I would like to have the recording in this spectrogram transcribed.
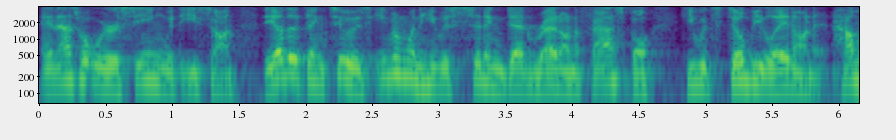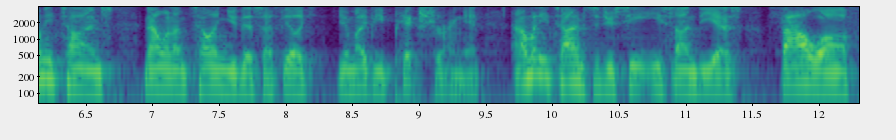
And that's what we were seeing with Isan. The other thing, too, is even when he was sitting dead red on a fastball, he would still be late on it. How many times, now when I'm telling you this, I feel like you might be picturing it. How many times did you see Isan Diaz foul off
